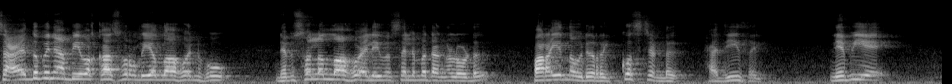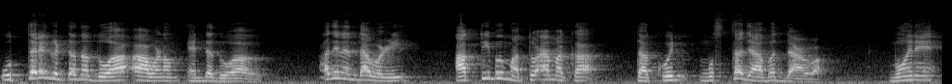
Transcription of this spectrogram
സയദുബിൻ അബി വക്കാസ് അള്ളാഹു അൻഹു നബിസ്വല്ലാഹു അലൈ വസ്ലമ തങ്ങളോട് പറയുന്ന ഒരു റിക്വസ്റ്റ് ഉണ്ട് ഹദീസിൽ. നബിയെ ഉത്തരം കിട്ടുന്ന ദുആ ആവണം എന്റെ ദുആ. അതിനെന്താ വഴി? അത്തിബ് മത്വാമക്ക തക്കുൻ മുസ്തജാബ ദാവ. മോനെ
